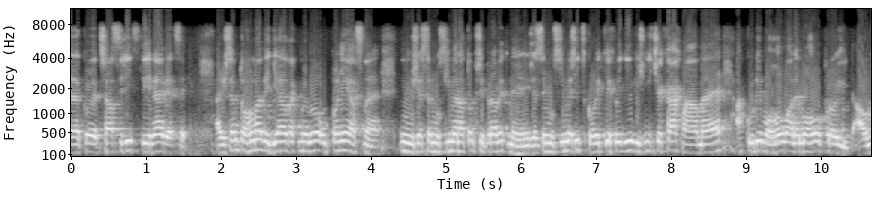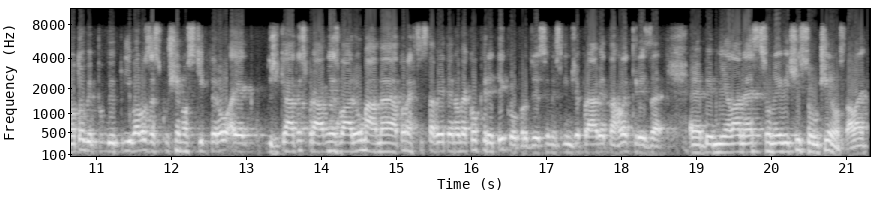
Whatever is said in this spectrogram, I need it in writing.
jako je třeba si říct jiné věci. A když jsem tohle viděl, tak mi bylo úplně jasné, že se musíme na to připravit my, že si musíme říct, kolik těch lidí v Jižních Čechách máme a kudy mohou a nemohou projít. A ono to vyplývalo ze zkušenosti, kterou, a jak říkáte správně, s vládou máme, já to nechci stavět jenom jako kritiku, protože si myslím, že právě tahle krize eh, by měla nést co největší součinnost. Ale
